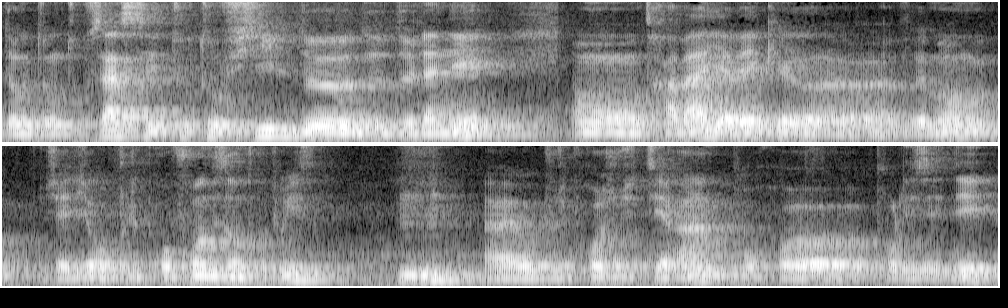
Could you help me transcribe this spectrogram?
donc, donc tout ça, c'est tout au fil de, de- de l'année. On travaille avec euh, vraiment, j'allais dire, au plus profond des entreprises Mhm. euh, au plus proche du terrain pour, euh, pour les aider.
